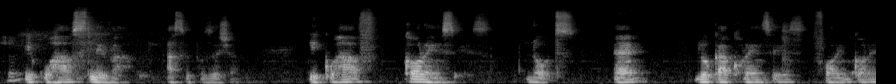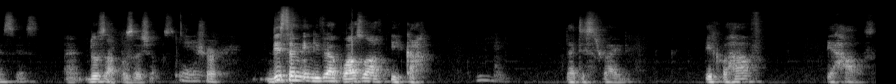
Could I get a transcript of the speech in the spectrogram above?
He could have silver as a possession. He could have currencies, notes, eh? local currencies, foreign currencies. eh? Those are possessions. Yeah. Sure. This same individual could also have a car that is riding. He could have a house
